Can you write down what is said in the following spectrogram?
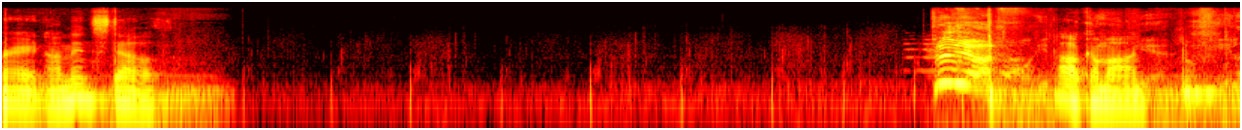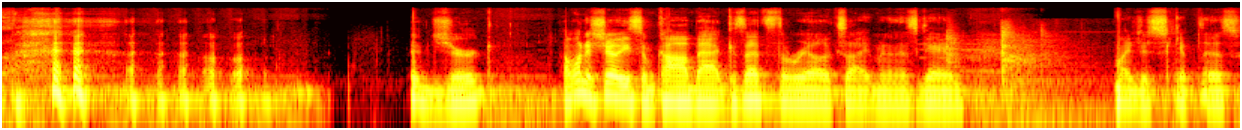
Alright, I'm in stealth. Oh, come on. A jerk. I want to show you some combat because that's the real excitement in this game. Might just skip this.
